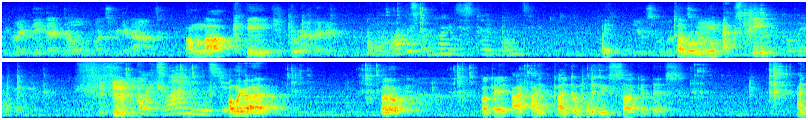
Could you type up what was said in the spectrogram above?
We might need that gold once we get out. Unlock cage door. No, no, this one. Is bones. Wait, Useful if we need XP. Okay, okay. okay, so how do you do this? Oh my god! Okay, I, I, I completely suck at this. I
